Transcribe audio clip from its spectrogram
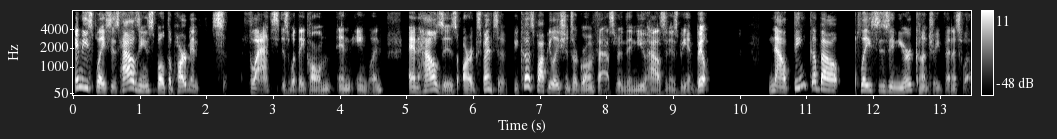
In these places, housings, both apartments, flats is what they call them in England, and houses are expensive because populations are growing faster than new housing is being built. Now, think about places in your country, Venezuela,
